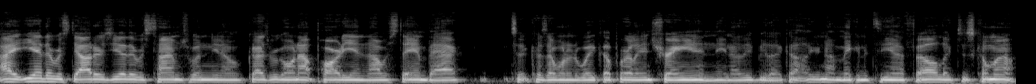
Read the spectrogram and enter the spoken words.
I yeah, there was doubters. Yeah, there was times when you know guys were going out partying, and I was staying back because I wanted to wake up early and train. And you know, they'd be like, "Oh, you're not making it to the NFL. Like, just come out."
